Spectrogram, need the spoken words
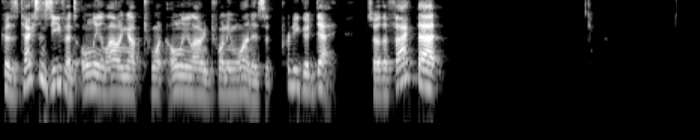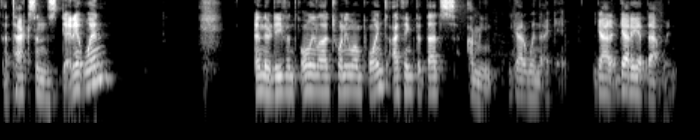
because the Texans defense only allowing up tw- only allowing 21 is a pretty good day. So the fact that the Texans didn't win and their defense only allowed 21 points, I think that that's, I mean, you got to win that game. Got to got to get that win.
